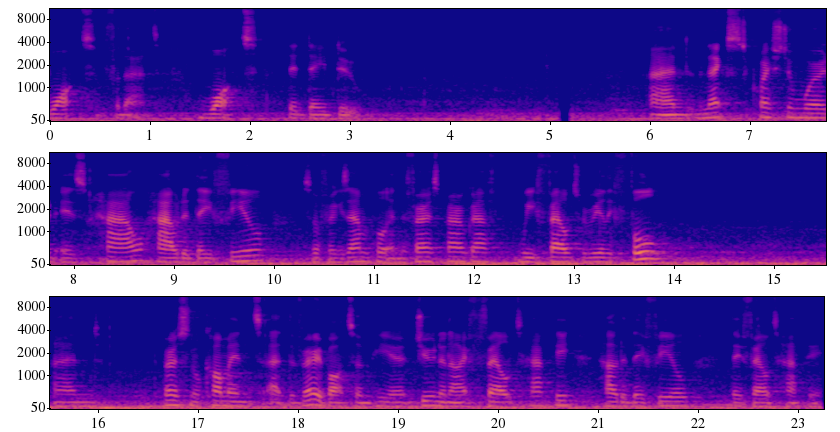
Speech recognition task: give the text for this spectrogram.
what for that. What did they do? And the next question word is how. How did they feel? So, for example, in the first paragraph, we felt really full. And the personal comment at the very bottom here June and I felt happy. How did they feel? They felt happy.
